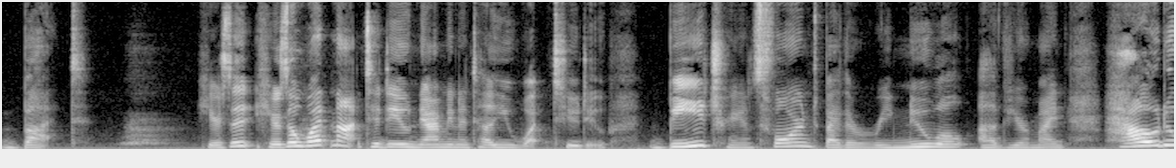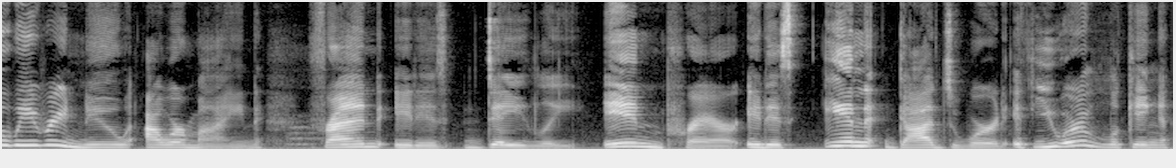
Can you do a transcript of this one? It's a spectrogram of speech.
but Here's a here's a what not to do. Now I'm going to tell you what to do. Be transformed by the renewal of your mind. How do we renew our mind? Friend, it is daily in prayer. It is in God's word. If you are looking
